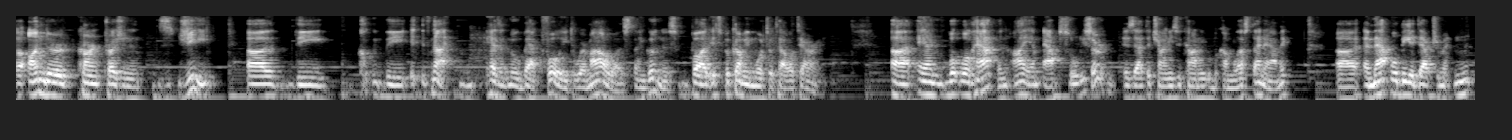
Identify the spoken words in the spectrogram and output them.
Uh, under current President Xi, uh, the the it's not it hasn't moved back fully to where Mao was, thank goodness, but it's becoming more totalitarian. Uh, and what will happen, I am absolutely certain, is that the Chinese economy will become less dynamic, uh, and that will be a detriment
